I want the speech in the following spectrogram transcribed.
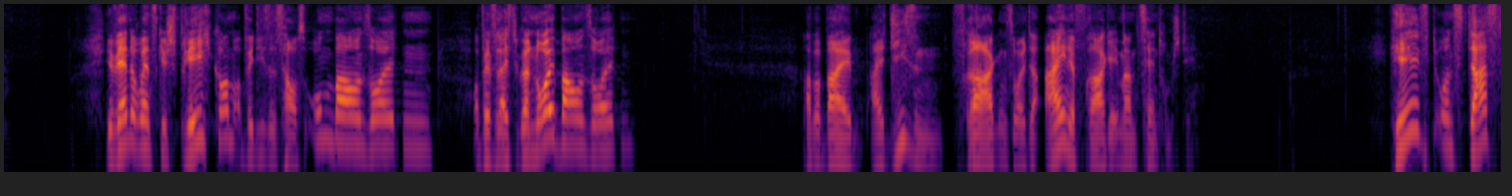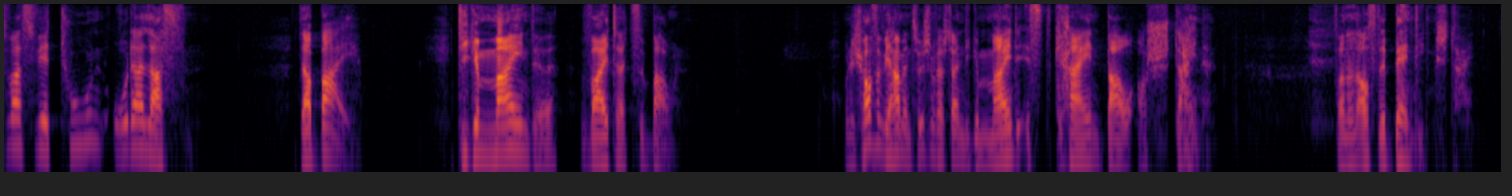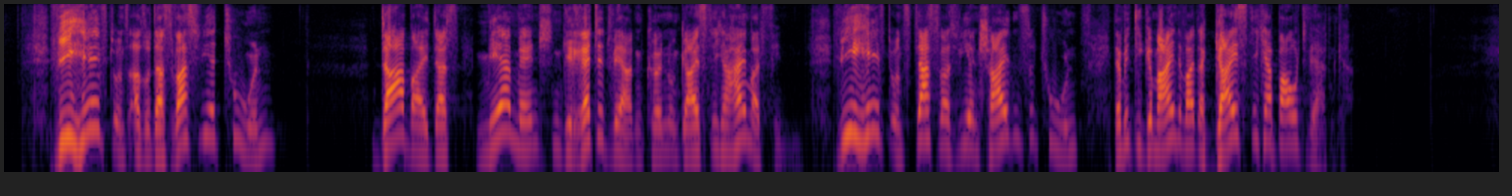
Wir werden darüber ins Gespräch kommen, ob wir dieses Haus umbauen sollten, ob wir vielleicht sogar neu bauen sollten. Aber bei all diesen Fragen sollte eine Frage immer im Zentrum stehen. Hilft uns das, was wir tun oder lassen, dabei, die Gemeinde weiter zu bauen. Und ich hoffe, wir haben inzwischen verstanden, die Gemeinde ist kein Bau aus Steinen, sondern aus lebendigen Steinen. Wie hilft uns also das, was wir tun, dabei, dass mehr Menschen gerettet werden können und geistliche Heimat finden? Wie hilft uns das, was wir entscheiden zu tun, damit die Gemeinde weiter geistlich erbaut werden kann?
